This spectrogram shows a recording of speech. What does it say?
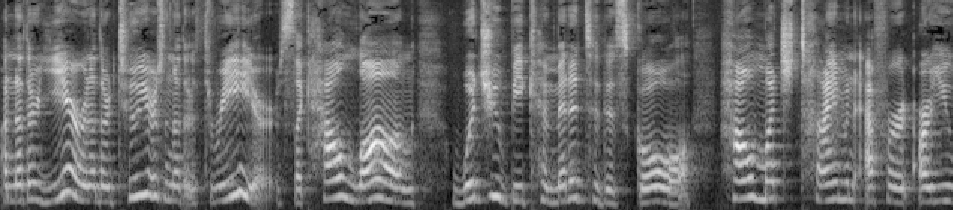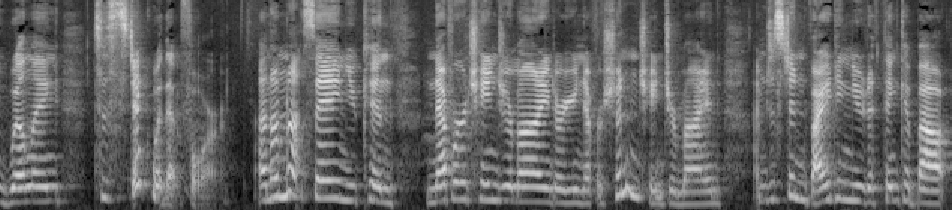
another year, another 2 years, another 3 years? Like how long would you be committed to this goal? How much time and effort are you willing to stick with it for? And I'm not saying you can never change your mind or you never shouldn't change your mind. I'm just inviting you to think about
